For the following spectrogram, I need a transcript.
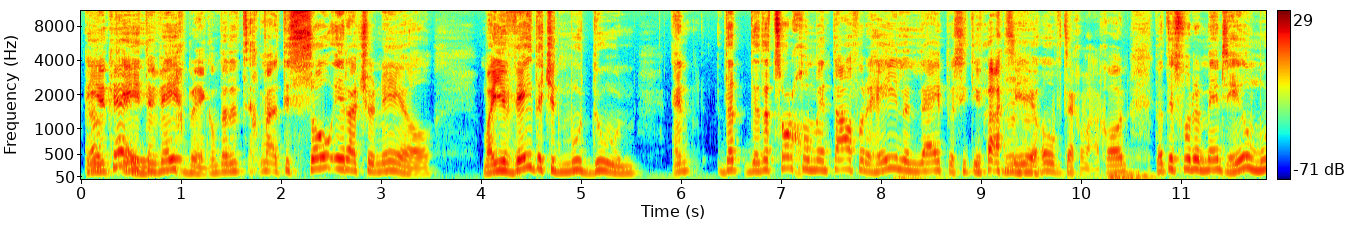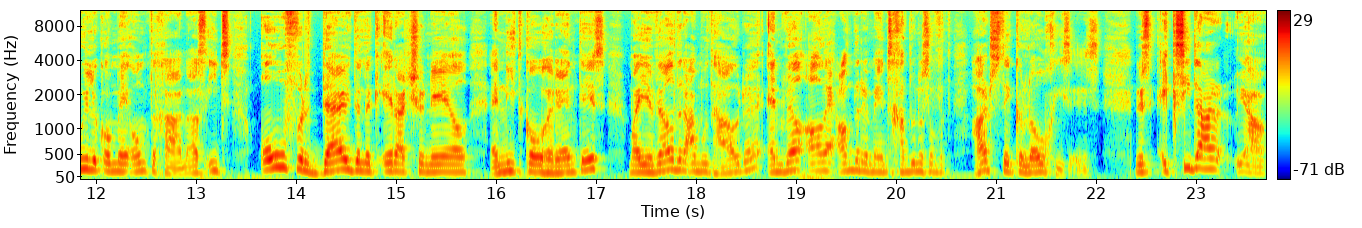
in je, in je teweeg brengt. Omdat het, zeg maar, het is zo irrationeel. Maar je weet dat je het moet doen. En dat, dat, dat zorgt gewoon mentaal voor een hele lijpe situatie in je hoofd, zeg maar. Gewoon, dat is voor een mens heel moeilijk om mee om te gaan. Als iets overduidelijk irrationeel en niet coherent is, maar je wel eraan moet houden. En wel allerlei andere mensen gaan doen alsof het hartstikke logisch is. Dus ik zie daar, ja,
